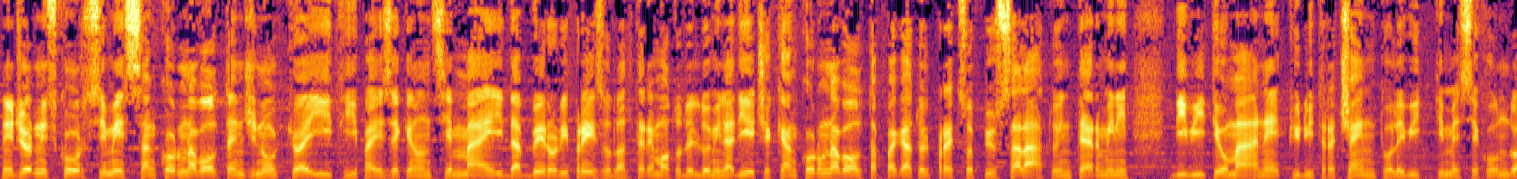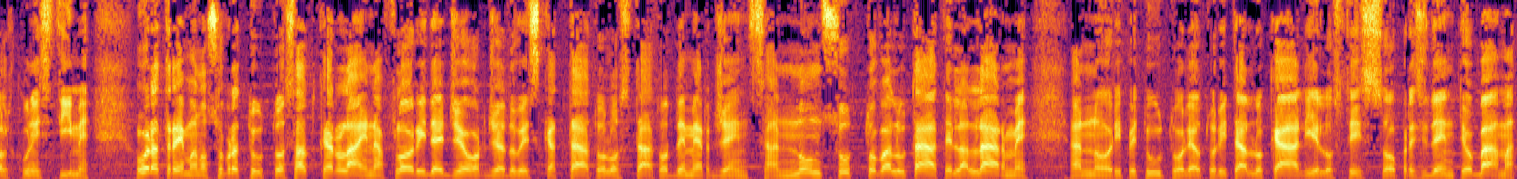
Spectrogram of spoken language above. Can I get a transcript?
Nei giorni scorsi messa ancora una volta in ginocchio Haiti, paese che non si è mai davvero ripreso dal terremoto del 2010 e che ancora una volta ha pagato il prezzo più salato in termini di vite umane, più di 300 le vittime secondo alcune stime. Ora tremano soprattutto South Carolina, Florida e Georgia dove è scattato lo stato d'emergenza. Non sottovalutate l'allarme, hanno ripetuto le autorità locali e lo stesso presidente Obama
